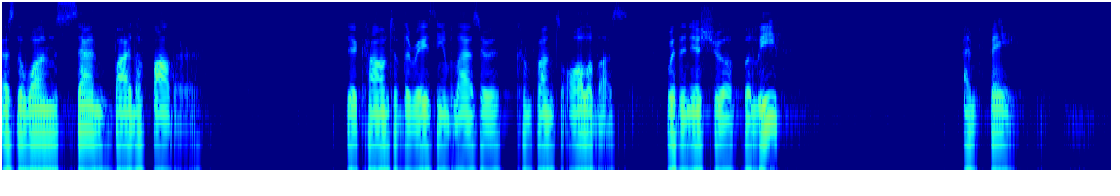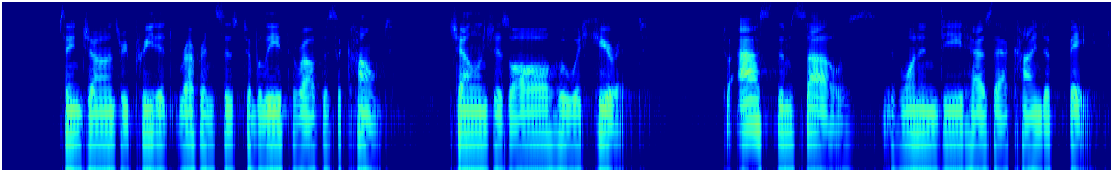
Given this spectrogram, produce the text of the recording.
as the one sent by the Father. The account of the raising of Lazarus confronts all of us with an issue of belief and faith. St. John's repeated references to belief throughout this account challenges all who would hear it to ask themselves if one indeed has that kind of faith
